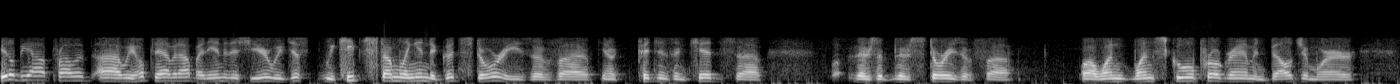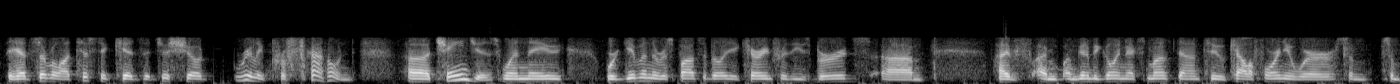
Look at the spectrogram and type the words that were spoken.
It'll be out probably. Uh, we hope to have it out by the end of this year. We just we keep stumbling into good stories of uh, you know pigeons and kids. Uh, there's a, there's stories of uh, well one one school program in Belgium where they had several autistic kids that just showed really profound uh, changes when they were given the responsibility of caring for these birds. Um, I've, I'm, I'm going to be going next month down to California, where some some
